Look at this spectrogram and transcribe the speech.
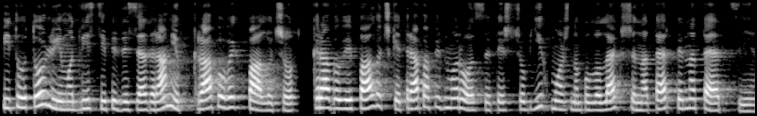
Підготовлюємо 250 грамів крабових палочок. Крабові палочки треба підморозити, щоб їх можна було легше натерти на терці.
